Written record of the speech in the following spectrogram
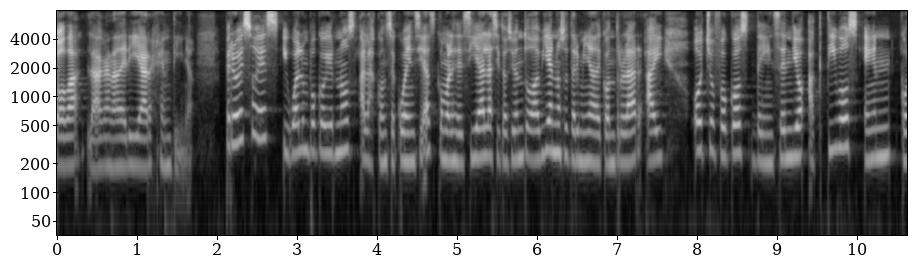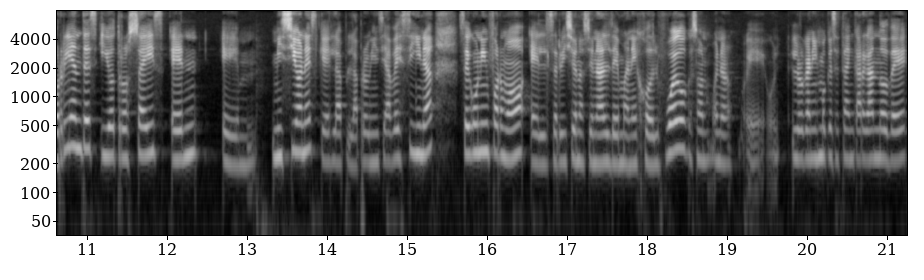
toda la ganadería argentina. Pero eso es igual un poco irnos a las consecuencias. Como les decía, la situación todavía no se termina de controlar. Hay ocho focos de incendio activos en Corrientes y otros seis en Em, Misiones, que es la, provincia vecina, según informó el Servicio Nacional de Manejo del Fuego, que son, bueno, eh, el organismo que se está encargando de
